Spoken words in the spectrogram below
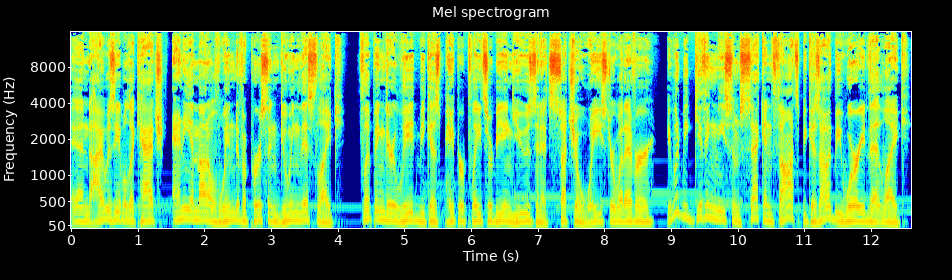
and I was able to catch any amount of wind of a person doing this, like flipping their lid because paper plates are being used and it's such a waste or whatever, it would be giving me some second thoughts because I would be worried that, like,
